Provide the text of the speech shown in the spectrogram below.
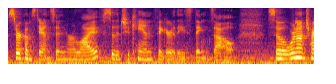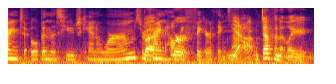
circumstance in your life, so that you can figure these things out. So we're not trying to open this huge can of worms. We're But trying to help you figure things Yeah, out. Yeah, definitely.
